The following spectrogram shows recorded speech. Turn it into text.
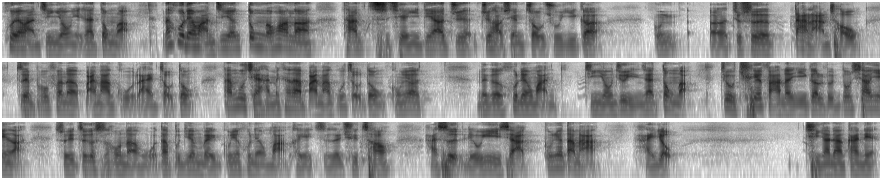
互联网金融也在动了。那互联网金融动的话呢，它此前一定要最最好先走出一个公呃，就是大蓝筹这部分的白马股来走动。但目前还没看到白马股走动，工业那个互联网。金融就已经在动了，就缺乏了一个轮动效应啊，所以这个时候呢，我倒不认为工业互联网可以直接去抄，还是留意一下工业大码，还有氢燃料概念，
